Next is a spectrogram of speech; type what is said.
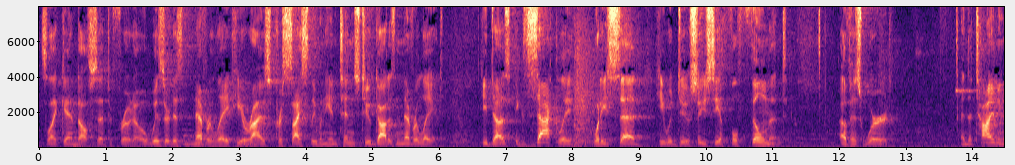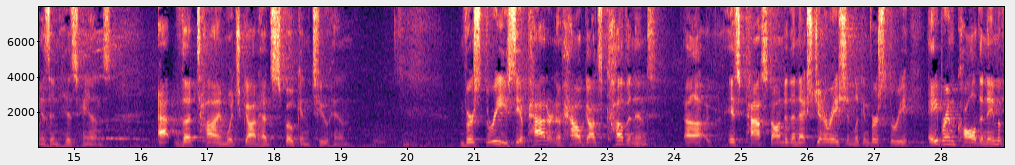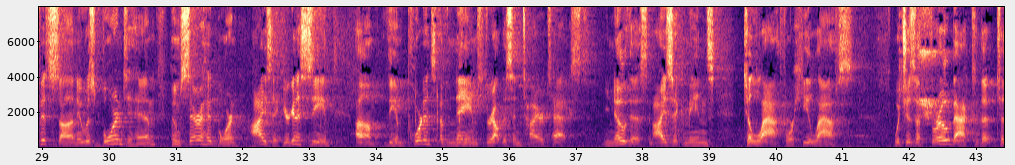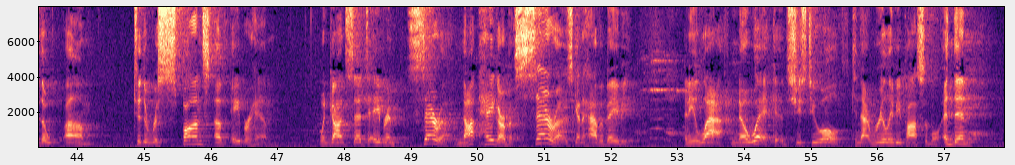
It's like Gandalf said to Frodo A wizard is never late. He arrives precisely when he intends to. God is never late he does exactly what he said he would do. So you see a fulfillment of his word. And the timing is in his hands at the time which God had spoken to him. In verse 3, you see a pattern of how God's covenant uh, is passed on to the next generation. Look in verse 3. Abram called the name of his son who was born to him, whom Sarah had borne, Isaac. You're going to see um, the importance of names throughout this entire text. You know this. Isaac means to laugh or he laughs, which is a throwback to the, to the, um, to the response of Abraham when God said to Abraham, Sarah, not Hagar, but Sarah is going to have a baby. And he laughed. No way. She's too old. Can that really be possible? And then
